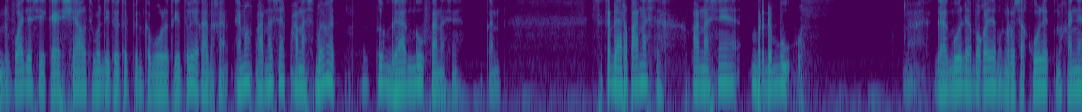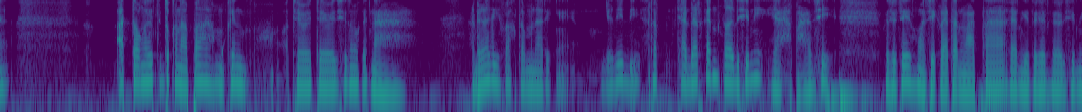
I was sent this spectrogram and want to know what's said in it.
penutup wajah sih kayak shell cuma ditutupin ke mulut itu ya karena kan. Emang panasnya panas banget. Itu ganggu panasnya bukan sekedar panas lah panasnya berdebu. Nah ganggu dan pokoknya merusak kulit makanya atau nggak itu tuh kenapa mungkin cewek-cewek di sini mungkin nah ada lagi fakta menariknya. Jadi di Arab cadar kan kalau di sini ya apaan sih maksudnya masih kelihatan mata kan gitu kan kalau di sini.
